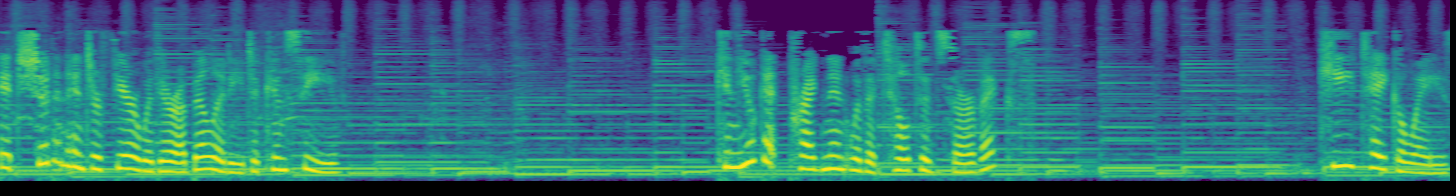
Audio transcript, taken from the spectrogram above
It shouldn't interfere with your ability to conceive. Can you get pregnant with a tilted cervix? Key takeaways.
